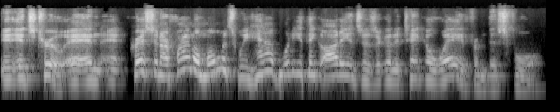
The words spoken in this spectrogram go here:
it's true. And, and Chris, in our final moments we have, what do you think audiences are going to take away from this fool?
